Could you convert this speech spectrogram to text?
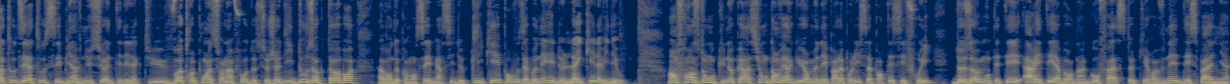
à toutes et à tous et bienvenue sur NTD L'Actu, votre point sur l'info de ce jeudi 12 octobre. Avant de commencer, merci de cliquer pour vous abonner et de liker la vidéo. En France donc, une opération d'envergure menée par la police a porté ses fruits. Deux hommes ont été arrêtés à bord d'un GoFast qui revenait d'Espagne.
